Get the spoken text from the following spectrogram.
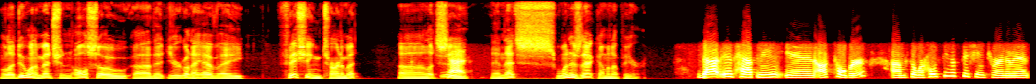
Well, I do want to mention also uh, that you're going to have a fishing tournament. Uh, let's see, yes. and that's when is that coming up here? That is happening in October. Um, so we're hosting a fishing tournament,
